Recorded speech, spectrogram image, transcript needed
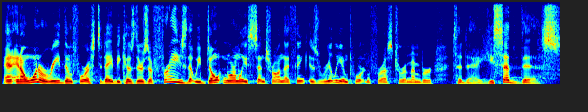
And, and I want to read them for us today because there's a phrase that we don't normally center on that I think is really important for us to remember today. He said this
